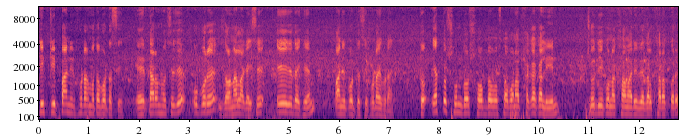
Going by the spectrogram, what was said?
টিপ টিপ পানির ফোটার মতো পড়তেছে। এর কারণ হচ্ছে যে উপরে ঝর্ণা লাগাইছে, এই যে দেখেন, পানি পড়তেছে ফোটায় ফোটায়। তো এত সুন্দর সব ব্যবস্থাপনা থাকাকালীন যদি কোনো খামারের রেজাল্ট খারাপ করে,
